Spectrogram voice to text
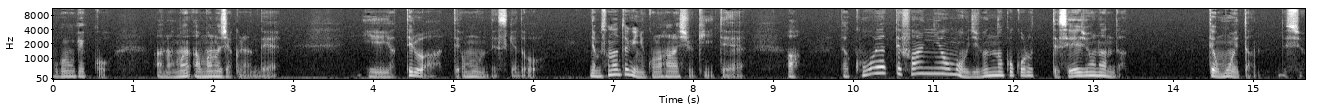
僕も結構あの天天の弱なんでいやってるわって思うんですけどでもその時にこの話を聞いてあだこうやって不安に思う自分の心って正常なんだって思えたんですよ。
